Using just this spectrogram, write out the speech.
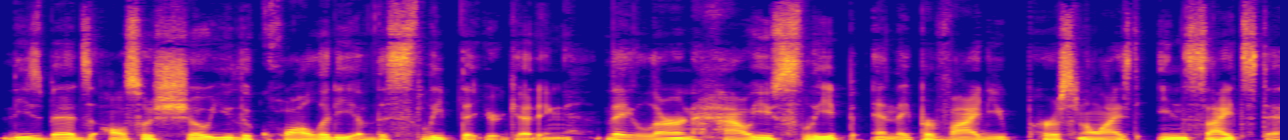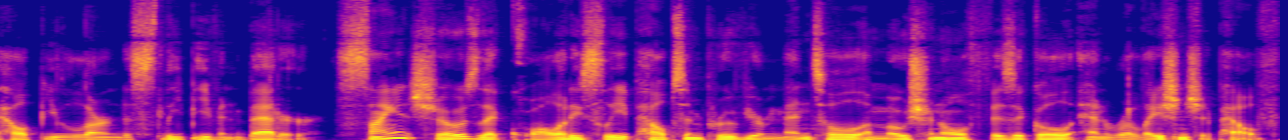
These beds also show you the quality of the sleep that you're getting. They learn how you sleep and they provide you personalized insights to help you learn to sleep even better. Science shows that quality sleep helps improve your mental, emotional, physical, and relationship health.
